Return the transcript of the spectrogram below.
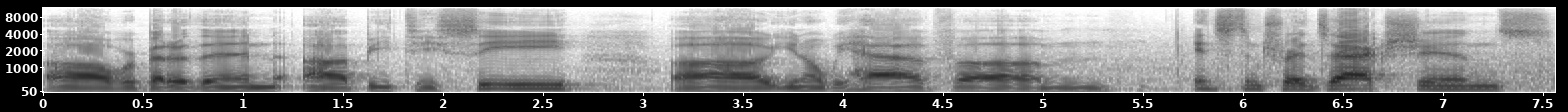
Uh, we're better than uh, BTC. Uh, you know, we have um, instant transactions.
